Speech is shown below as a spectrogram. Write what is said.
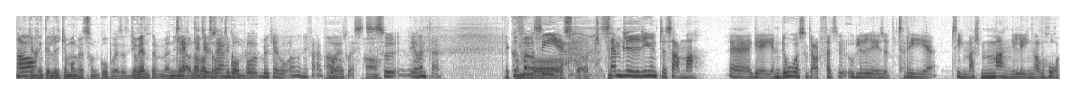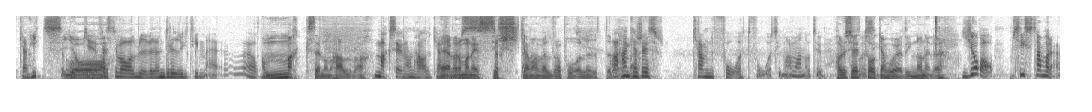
Ja. kanske inte är lika många som går på West. Jag vet inte, men 30 jävlar vad 000 trångt det går kommer på, brukar gå ungefär på Ja, West. ja. Så jag vet inte. Det kommer väl vara se. stört. Sen blir det ju inte samma eh, grej ändå såklart för att Ullevi är typ tre timmars mangling av Håkan-hits och Ja. eh, festival blir väl en dryg timme. Ja, Ja, max en och en halv va? Max en och en halv kanske. Även om man är sist kan man väl dra på lite. Han kanske kan få två timmar om han har tur. Har du sett. Håkan Way innan eller? Ja, sist han var där.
